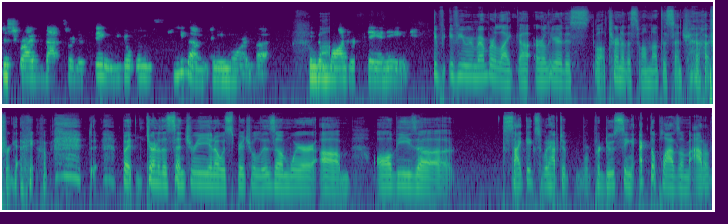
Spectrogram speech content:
describe that sort of thing. You don't really see them anymore in the in the modern day and age. If if you remember, like uh, earlier this, well, turn of this, well, not this century, I forget, but turn of the century, you know, with spiritualism, where um, all these uh, psychics would have to were producing ectoplasm out of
